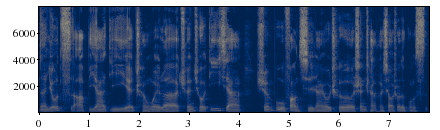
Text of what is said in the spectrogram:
那由此啊，比亚迪也成为了全球第一家宣布放弃燃油车生产和销售的公司。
